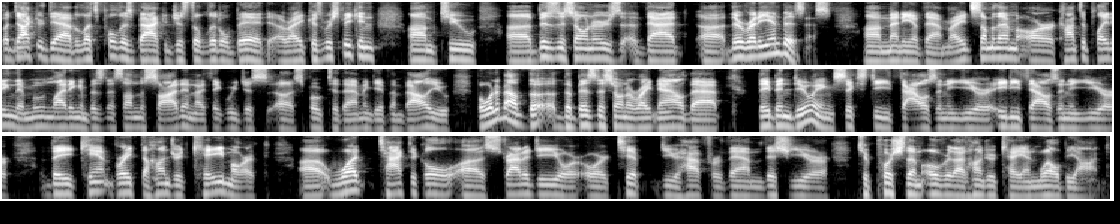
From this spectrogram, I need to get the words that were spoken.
but Dr. Deb, let's pull this back just a little bit, all right? Because we're speaking um, to uh, business owners that uh, they're already in business. Uh, many of them, right? Some of them are contemplating their moonlighting in business on the side, and I think we just uh, spoke to them and gave them value. But what about the the business owner right now that they've been doing sixty thousand a year, eighty thousand a year? They can't break the hundred k mark. Uh, what tactical uh, strategy or, or tip do you have for them this year to push them over that 100K and well beyond?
